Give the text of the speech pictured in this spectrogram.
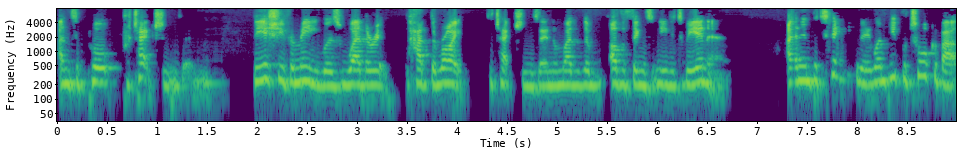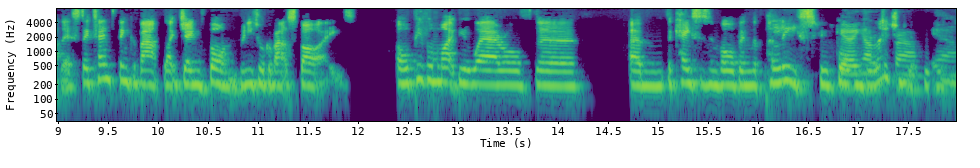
and to put protections in. The issue for me was whether it had the right protections in and whether the other things that needed to be in it. And in particular, when people talk about this, they tend to think about like James Bond when you talk about spies or people might be aware of the um, the cases involving the police who going underground. Yeah.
